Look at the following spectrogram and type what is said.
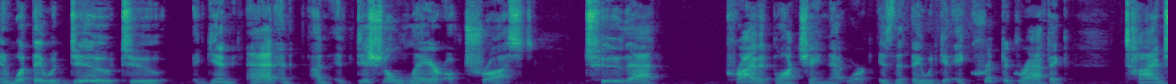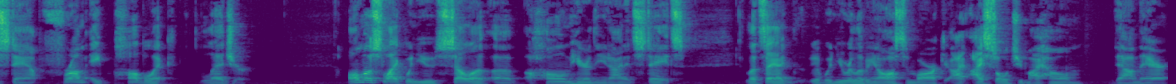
And what they would do to again add an, an additional layer of trust to that private blockchain network is that they would get a cryptographic timestamp from a public ledger. Almost like when you sell a, a, a, home here in the United States. Let's say I, when you were living in Austin, Mark, I, I sold you my home down there.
